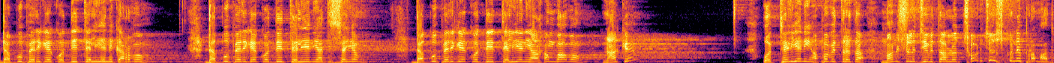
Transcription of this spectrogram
డబ్బు పెరిగే కొద్దీ తెలియని గర్వం. డబ్బు పెరిగే కొద్దీ తెలియని అతిశయం. డబ్బు పెరిగే కొద్దీ తెలియని అహంభావం. నాకే? ఓ తెలియని అపవిత్రత మనుషుల జీవితాల్లో చోటు చేసుకునే ప్రమాదం.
